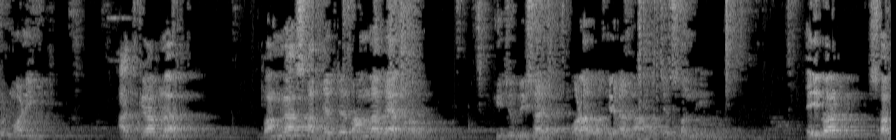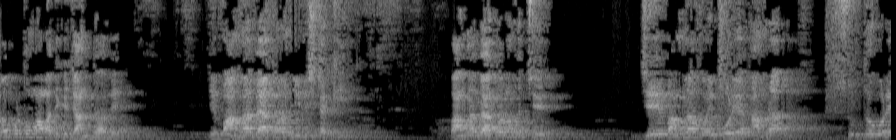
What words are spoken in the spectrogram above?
গুড মর্নিং আজকে আমরা বাংলা সাবজেক্টের বাংলা ব্যাকরণ কিছু বিষয় পড়াবো, যেটার নাম হচ্ছে সন্ধি এইবার সর্বপ্রথম আমাদেরকে জানতে হবে যে বাংলা ব্যাকরণ জিনিসটা কি। বাংলা ব্যাকরণ হচ্ছে যে বাংলা বই পড়ে আমরা শুদ্ধ করে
